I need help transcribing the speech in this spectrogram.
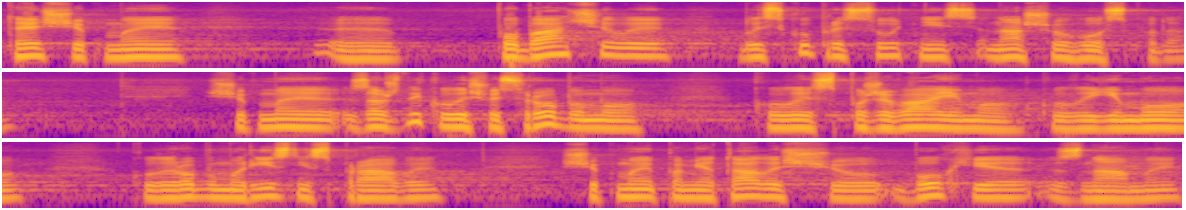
те, щоб ми е, побачили близьку присутність нашого Господа, щоб ми завжди, коли щось робимо, коли споживаємо, коли їмо, коли робимо різні справи, щоб ми пам'ятали, що Бог є з нами,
